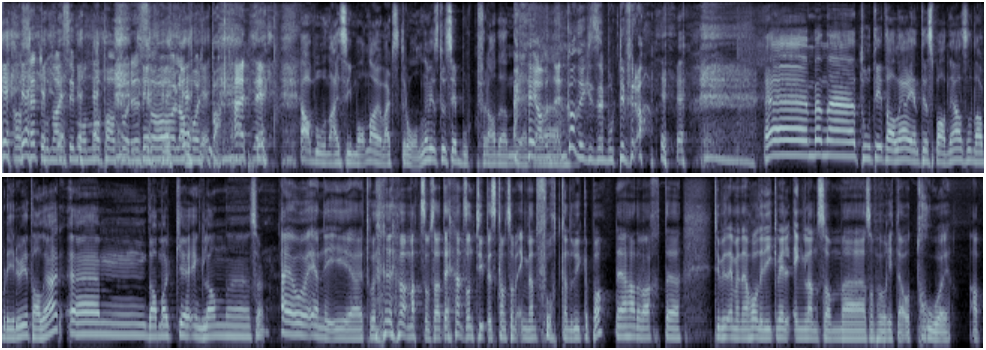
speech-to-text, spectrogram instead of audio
Jeg har sett Unai Simon og Pau Torres og Laporte bak der. Det, ja, Monay Simon har jo vært strålende, hvis du ser bort fra den ja, men den kan du ikke se bort ifra. Eh, men eh, to til Italia, én til Spania, så da blir du i Italia her. Eh, Danmark-England, eh, Søren? Jeg er jo enig i Jeg tror det var Mats som sa at det er en sånn typisk kamp som England fort kan ryke på. Det hadde vært eh, typisk, Jeg mener, jeg holder likevel England som, eh, som favoritter og tror at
